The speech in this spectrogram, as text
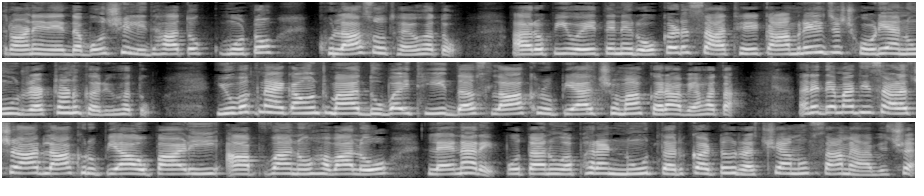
ત્રણેને દબોચી લીધા તો મોટો ખુલાસો થયો હતો. આરોપીઓએ તેને રોકડ સાથે કામરેજ છોડ્યાનું રટણ કર્યું હતું. યુવકના એકાઉન્ટમાં દુબઈથી દસ લાખ રૂપિયા જમા કરાવ્યા હતા અને તેમાંથી સાડા ચાર લાખ રૂપિયા ઉપાડી આપવાનો હવાલો લેનારે પોતાનું અપહરણનું તરકટ રચ્યાનું સામે આવ્યું છે.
